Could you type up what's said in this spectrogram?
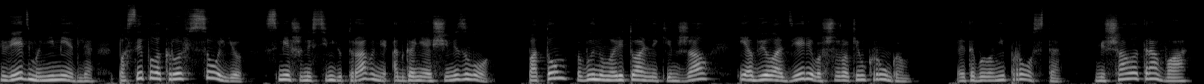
Ведьма немедля посыпала кровь солью, смешанной с семью травами, отгоняющими зло. Потом вынула ритуальный кинжал и обвела дерево широким кругом. Это было непросто. Мешала трава,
